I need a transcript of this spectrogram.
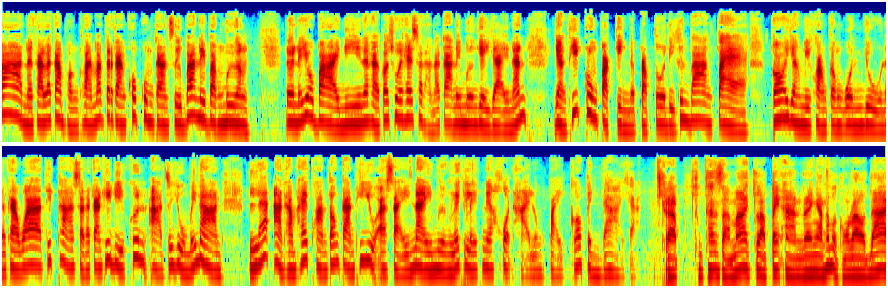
บ้านนะคะ และการผ่อนคลายมาตรการควบคุมการซื้อบ้านในบางเมือง โดยนโยบายนี้นะคะ ก็ช่วยให้สถานการณ์ในเมืองใหญ่ ๆ นั้น อย่างที่กรุงปักกิ่งเนี่ยปรับตัวดีขึ้นบ้าง แต่ก็ยังมีความกังวลอยู่นะคะว่าทิศทางสถานการณ์ที่ดีขึ้นอาจจะอยู่ไม่นานและอาจทำให้ความต้องการที่อยู่อาศัยในเมืองเล็กๆเนี่ยหดหายลงไปก็เป็นได้ค่ะครับ ทุกท่านสามารถกลับไปอ่านรายงานทั้งหมดของเราได้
